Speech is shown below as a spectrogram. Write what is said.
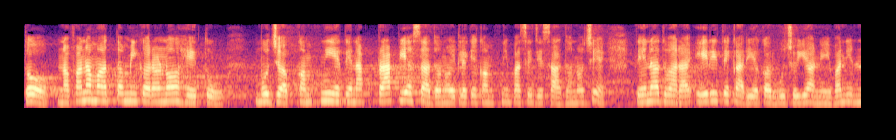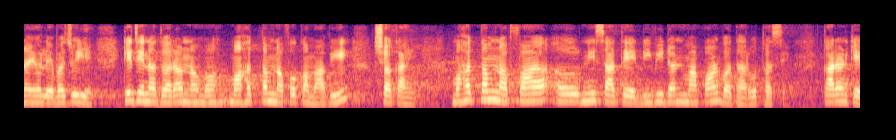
તો નફાના મહત્તમીકરણનો હેતુ મુજબ કંપનીએ તેના પ્રાપ્ય સાધનો, એટલે કે કંપની પાસે જે સાધનો છે, તેના દ્વારા એ રીતે કાર્ય કરવું જોઈએ અને એવા નિર્ણયો લેવા જોઈએ કે જેના દ્વારા મહત્તમ નફો કમાવી શકાય. મહત્તમ નફાની સાથે ડિવિડન્ડમાં પણ વધારો થશે. કારણ કે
